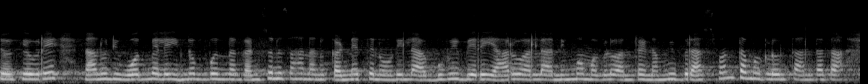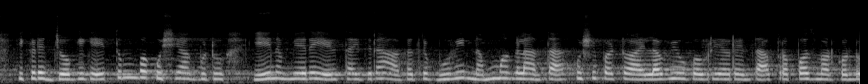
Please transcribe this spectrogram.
ಜೋಗಿ ಅವರೇ? ನಾನು ನೀವು ಹೋದ್ಮೇಲೆ ಇನ್ನೊಬ್ಬನ ಗಂಡಸನ್ನು ಸಹ ನಾನು ಕಣ್ಣೆತ್ತ ನೋಡಿಲ್ಲ. ಭುವಿ ಬೇರೆ ಯಾರೂ ಅಲ್ಲ. ನಿಮ್ಮ ಮಗಳು ಅಂದರೆ ನಮ್ಮಿಬ್ಬರ ಸ್ವಂತ ಮಗಳು ಅಂತ ಅಂದಾಗ ಈ ಕಡೆ ಜೋಗಿಗೆ ತುಂಬ ಖುಷಿ ಆಗ್ಬಿಟ್ಟು ಏನಮ್ಮಿಯರೇ ಹೇಳ್ತಾ ಇದ್ದೀರಾ? ಹಾಗಾದರೆ ಭುವಿ ನಮ್ಮ ಮಗಳ ಅಂತ ಖುಷಿಪಟ್ಟು ಐ ಲವ್ ಯು ಗೌರಿ ಅವರೇ ಅಂತ ಪ್ರಪೋಸ್ ಮಾಡಿಕೊಂಡು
